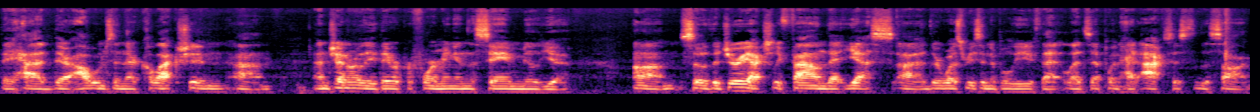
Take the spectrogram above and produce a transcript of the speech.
they had their albums in their collection, um, and generally they were performing in the same milieu. Um, so the jury actually found that yes, uh, there was reason to believe that Led Zeppelin had access to the song.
